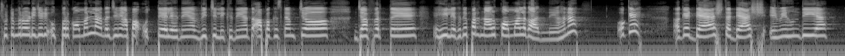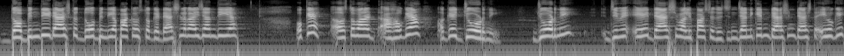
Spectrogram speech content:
ਛੁੱਟ ਮਰੋੜੀ ਜਿਹੜੀ ਉੱਪਰ ਕਾਮਨ ਲੱਗਦਾ, ਜਿਵੇਂ ਆਪਾਂ ਉੱਤੇ ਲਿਖਦੇ ਆ ਵਿੱਚ ਲਿਖਦੇ ਆ ਤਾਂ ਆਪਾਂ ਕਿਸ ਟਾਈਮ ਚ ਜਾਂ ਫਿਰ ਤੇ ਇਹੀ ਲਿਖਦੇ, ਪਰ ਨਾਲ ਕਾਮਾ ਲਗਾ ਦਿੰਦੇ ਆ ਹਨਾ? ਓਕੇ ਅੱਗੇ ਡੈਸ਼ ਤਾਂ ਡੈਸ਼ ਇਵੇਂ ਹੁੰਦੀ ਹੈ। ਦੋ ਬਿੰਦੀ ਡੈਸ਼ ਤਾਂ ਦੋ ਬਿੰਦੀਆਂ ਪਾ ਕੇ ਉਸ ਤੋਂ ਅੱਗੇ ਡੈਸ਼ ਲਗਾਈ ਜਾਂਦੀ ਹੈ। ਓਕੇ ਉਸ ਤੋਂ ਬਾਅਦ ਹੋ ਗਿਆ ਅੱਗੇ ਜੋੜਨੀ। ਜੋੜਨੀ ਜਿਵੇਂ ਇਹ ਡੈਸ਼ ਵਾਲੀ ਭਾਸ਼ਾ ਦੇ ਵਿੱਚ ਯਾਨੀ ਕਿ ਇਹਨੂੰ ਡੈਸ਼ ਨੂੰ ਡੈਸ਼ ਤਾਂ ਇਹ ਹੋ ਗਈ,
